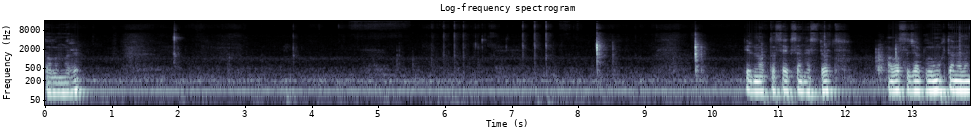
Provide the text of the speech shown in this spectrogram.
dolumları. ...1.80 S4... ...hava sıcaklığı muhtemelen...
